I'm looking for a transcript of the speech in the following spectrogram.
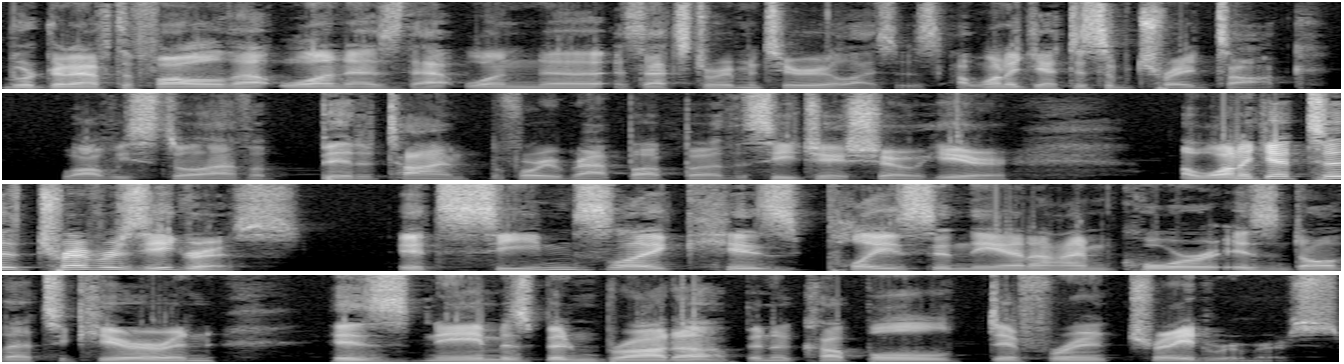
we're gonna have to follow that one as that one uh, as that story materializes. I want to get to some trade talk while we still have a bit of time before we wrap up uh, the CJ show here. I want to get to Trevor Zegras. It seems like his place in the Anaheim core isn't all that secure, and his name has been brought up in a couple different trade rumors.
